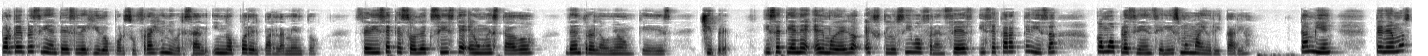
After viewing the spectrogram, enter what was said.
porque el presidente es elegido por sufragio universal y no por el Parlamento. Se dice que solo existe en un estado dentro de la Unión, que es Chipre, y se tiene el modelo exclusivo francés y se caracteriza como presidencialismo mayoritario. También tenemos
